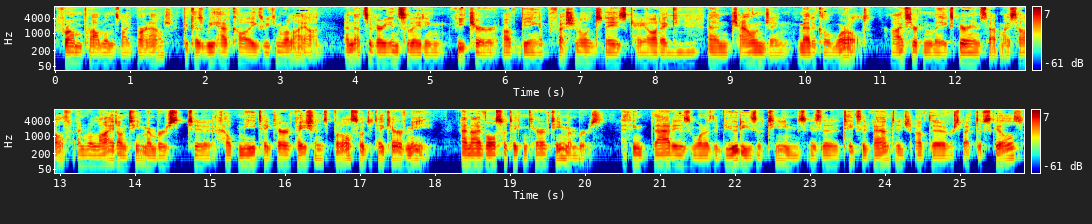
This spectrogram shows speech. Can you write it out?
from problems like burnout because we have colleagues we can rely on. And that's a very insulating feature of being a professional in today's chaotic mm-hmm. and challenging medical world. I've certainly experienced that myself and relied on team members to help me take care of patients, but also to take care of me. And I've also taken care of team members. I think that is one of the beauties of teams is that it takes advantage of the respective skills,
